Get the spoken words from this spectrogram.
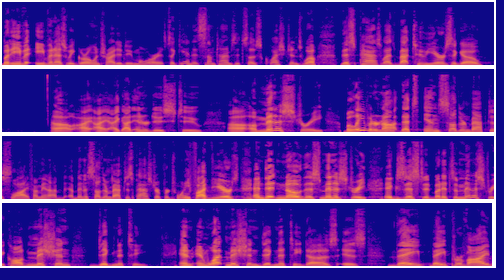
But even, even as we grow and try to do more, it's again, it's sometimes it's those questions. Well, this past, well, it's about two years ago, uh, I, I, got introduced to uh, a ministry, believe it or not, that's in Southern Baptist life. I mean, I've, I've, been a Southern Baptist pastor for 25 years and didn't know this ministry existed, but it's a ministry called Mission Dignity. And, and what Mission Dignity does is they, they provide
